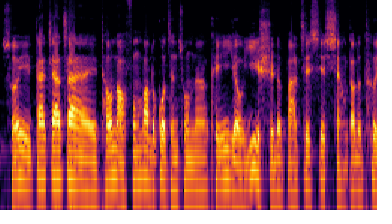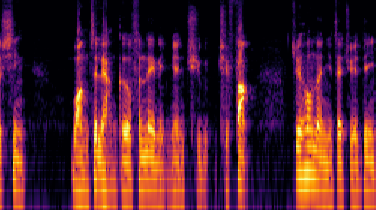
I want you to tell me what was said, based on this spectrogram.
所以大家在头脑风暴的过程中呢，可以有意识的把这些想到的特性往这两个分类里面去去放。最后呢，你再决定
